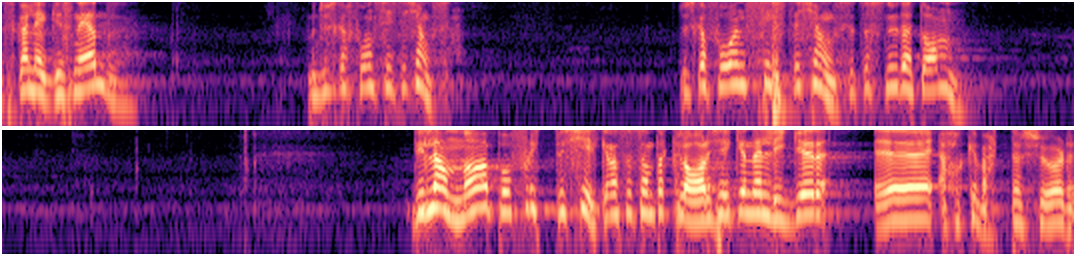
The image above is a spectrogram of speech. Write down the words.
skal legges ned, men du skal få en siste sjanse. Du skal få en siste sjanse til å snu dette om. De landa på å flytte kirken. altså Santa Clara-kirken den ligger eh, Jeg har ikke vært der sjøl,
